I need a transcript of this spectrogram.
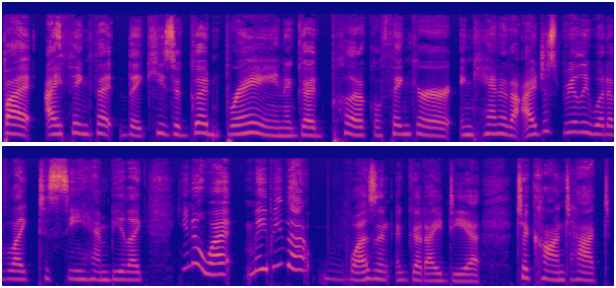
but i think that like he's a good brain a good political thinker in canada i just really would have liked to see him be like you know what maybe that wasn't a good idea to contact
